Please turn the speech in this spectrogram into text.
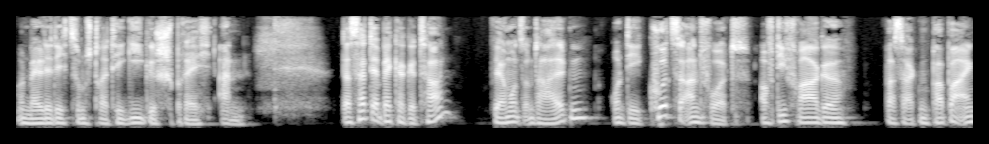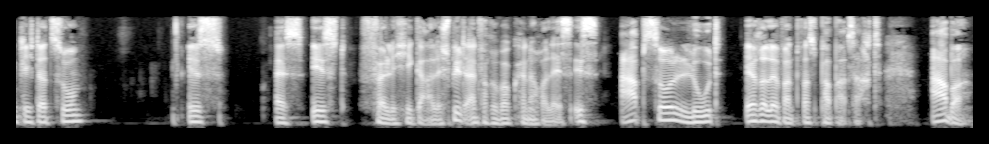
und melde dich zum Strategiegespräch an. Das hat der Bäcker getan. Wir haben uns unterhalten und die kurze Antwort auf die Frage, was sagt ein Papa eigentlich dazu? Ist, es ist völlig egal. Es spielt einfach überhaupt keine Rolle. Es ist absolut irrelevant, was Papa sagt. Aber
